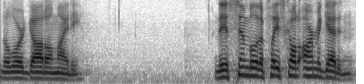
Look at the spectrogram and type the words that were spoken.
the Lord God Almighty. They assemble at a place called Armageddon.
